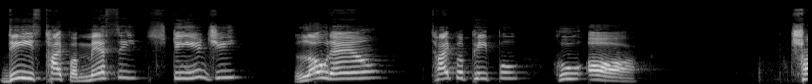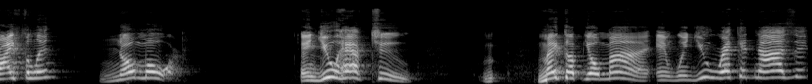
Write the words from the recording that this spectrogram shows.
these type of messy, stingy, low down type of people who are trifling no more. And you have to make up your mind. And when you recognize it,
